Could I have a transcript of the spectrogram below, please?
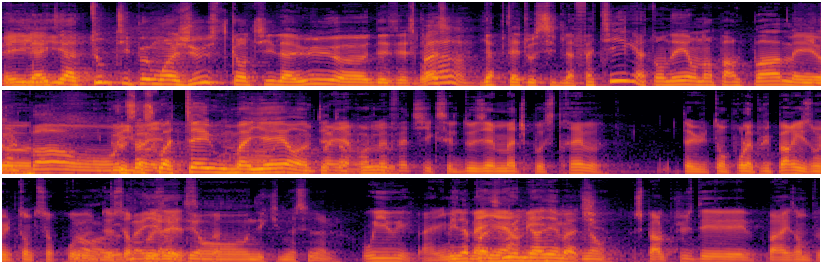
Et il a été un tout petit peu moins juste quand il a eu euh, des espaces. Voilà. Il y a peut-être aussi de la fatigue. Attendez, on n'en parle pas, mais Il euh, pas en- que ça soit Tay ou Maillère, peut-être y un avoir de la peu. fatigue. C'est le deuxième match post-trêve. T'as eu le temps. Pour la plupart, ils ont eu le temps de se, repro- Non, de se euh, Maillard reposer. était c'est pas- en équipe nationale. Oui, oui. À la Il n'a pas joué le dernier match. Non. Je parle plus des, par exemple,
